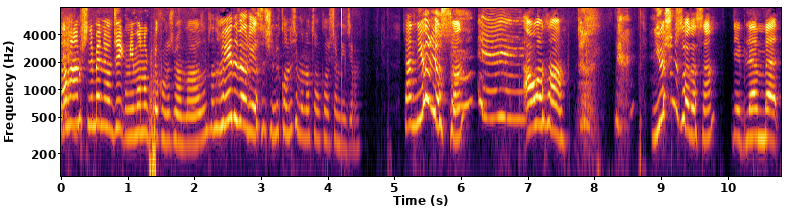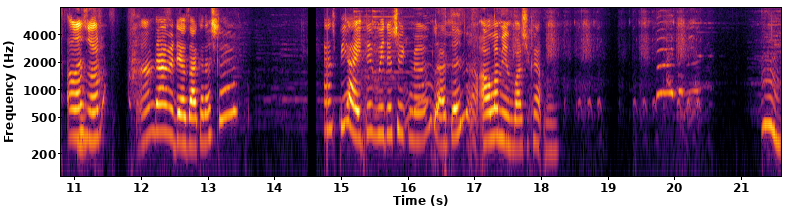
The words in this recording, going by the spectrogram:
Bakalım şimdi ben ölecek miyim? Göre konuşmam lazım. Sen hayırdır ölüyorsun? Şimdi konuşayım ondan sonra konuşamayacağım. Sen niye ölüyorsun? Ağla tamam. niye şunu sodasın? Ne bileyim ben. Ona sor. Tamam devam ediyoruz arkadaşlar. Ben bir aydır video çekmiyorum zaten. Ağlamıyorum bari şaka yapmayın. Hmm.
